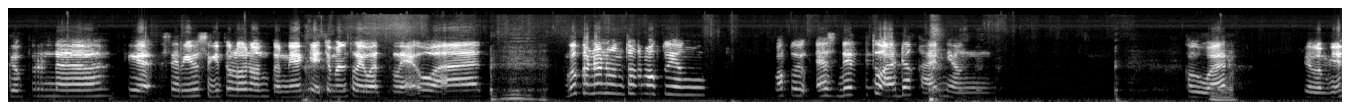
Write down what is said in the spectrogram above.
gak pernah kayak serius gitu loh nontonnya kayak cuman selewat-selewat. Gue pernah nonton waktu yang waktu SD itu ada kan yang keluar Wah, filmnya,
